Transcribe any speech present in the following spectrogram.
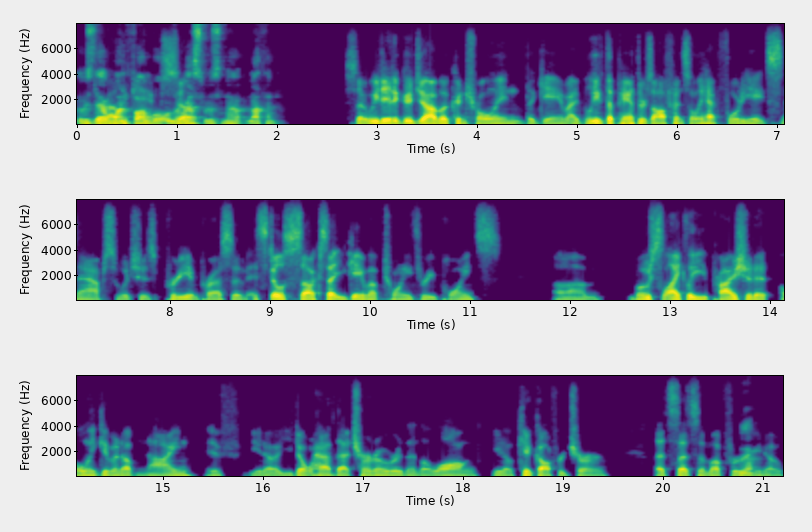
it was that one the game, fumble, and the rest was no nothing. So we did a good job of controlling the game. I believe the Panthers offense only had 48 snaps, which is pretty impressive. It still sucks that you gave up 23 points. Um, most likely you probably should have only given up nine if you know you don't have that turnover, then the long, you know, kickoff return that sets them up for, Yeah. you know,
